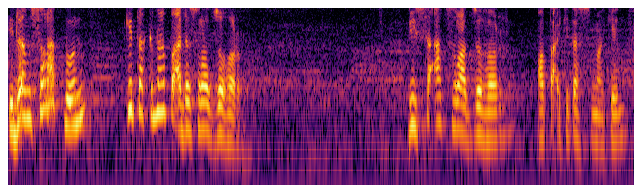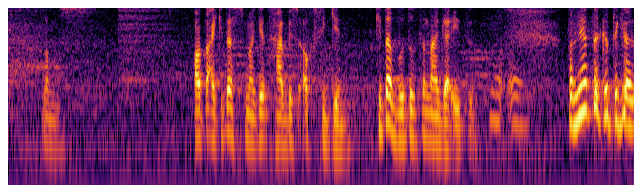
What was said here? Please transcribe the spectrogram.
Di dalam salat pun kita kenapa ada salat zuhur? Di saat sholat zuhur, otak kita semakin lemes. Otak kita semakin habis oksigen. Kita butuh tenaga itu. Ternyata ketika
